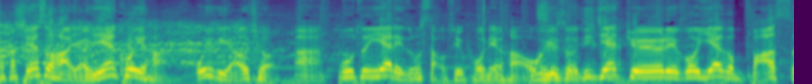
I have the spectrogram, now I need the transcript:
先说哈，要演可以哈，我有个要求啊，不准演那种少水婆娘哈。我跟你说，你今天绝对给我演个巴适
